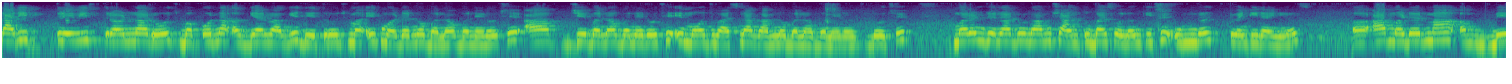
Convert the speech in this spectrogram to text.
તારીખ ત્રેવીસ ત્રણના રોજ બપોરના અગિયાર વાગે દેતરોજમાં એક મર્ડરનો બનાવ બનેલો છે. આ જે બનાવ બનેલો છે એ મોજ વાસના ગામનો બનાવ બનેલો છે. મરણ જનારનું નામ શાંતુભાઈ સોલંકી છે. ઉંમર ટ્વેન્ટી નાઇન યર્સ આ મર્ડરમાં બે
